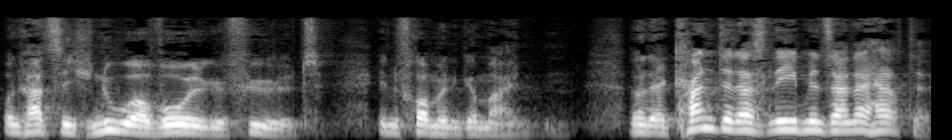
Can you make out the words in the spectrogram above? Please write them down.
und hat sich nur wohl gefühlt in frommen Gemeinden, sondern er kannte das Leben in seiner Härte.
